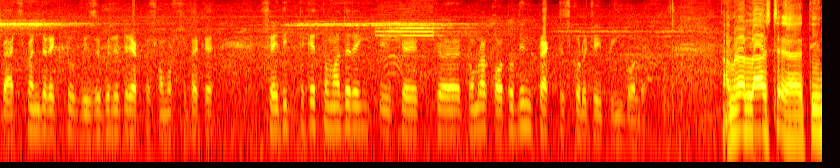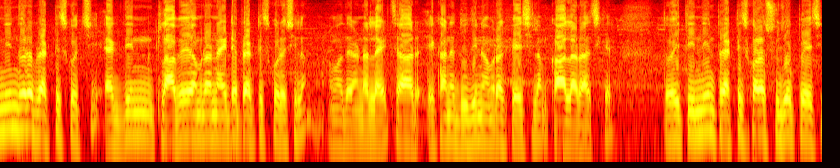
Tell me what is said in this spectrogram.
ব্যাটসম্যানদের একটু ভিজিবিলিটির একটা সমস্যা থাকে। সেই দিক থেকে তোমাদের এই- তোমরা কতদিন প্র্যাকটিস করেছ এই পিঙ্ক বলে আমরা লাস্ট তিন দিন ধরে প্র্যাকটিস করছি। একদিন ক্লাবে আমরা নাইটে প্র্যাকটিস করেছিলাম, আমাদের আন্ডার লাইটস আর এখানে দুদিন আমরা পেয়েছিলাম কাল আর আজকের। তো এই তিন দিন প্র্যাকটিস করার সুযোগ পেয়েছি।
